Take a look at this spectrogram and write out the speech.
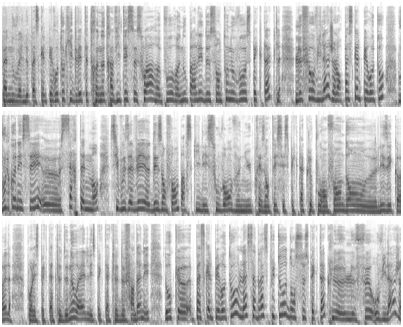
Pas de nouvelles de Pascal Perrotto qui devait être notre invité ce soir pour nous parler de son tout nouveau spectacle, Le Feu au village. Alors Pascal Perrotto, vous le connaissez euh, certainement si vous avez euh, des enfants parce qu'il est souvent venu présenter ses spectacles pour enfants dans euh, les écoles, pour les spectacles de Noël, les spectacles de fin d'année. Donc Pascal Perrotto, là, s'adresse plutôt dans ce spectacle, Le, Feu au village,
